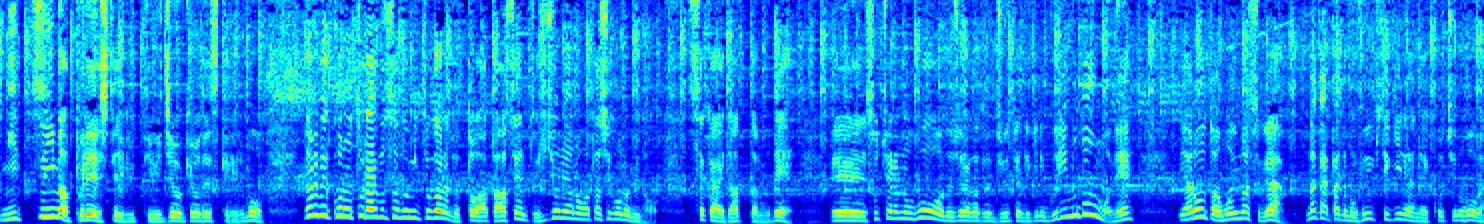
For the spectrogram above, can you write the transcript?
3つ今プレイしているっていう状況ですけれども、なるべくこのトライブス・オブ・ミッドガルドと、あとアセント、非常にあの、私好みの世界だったので、えー、そちらの方をどちらかというと重点的に、グリムドーンもね、やろうとは思いますが、なんかやっぱでも雰囲気的にはね、こっちの方が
